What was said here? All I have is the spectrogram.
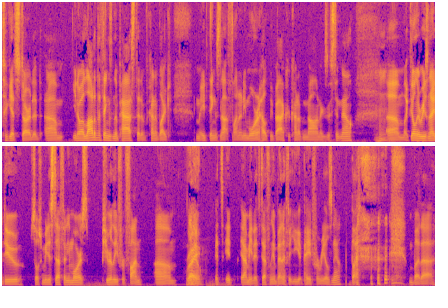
to get started. Um, you know, a lot of the things in the past that have kind of like made things not fun anymore or held me back are kind of non-existent now. Mm-hmm. Um, like the only reason I do social media stuff anymore is purely for fun. Um, right. Know, it's it. I mean, it's definitely a benefit. You get paid for reels now, but but uh,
